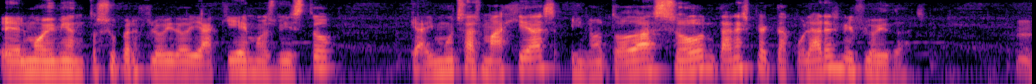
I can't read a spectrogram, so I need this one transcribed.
el movimiento súper fluido, y aquí hemos visto que hay muchas magias y no todas son tan espectaculares ni fluidas. Hmm.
